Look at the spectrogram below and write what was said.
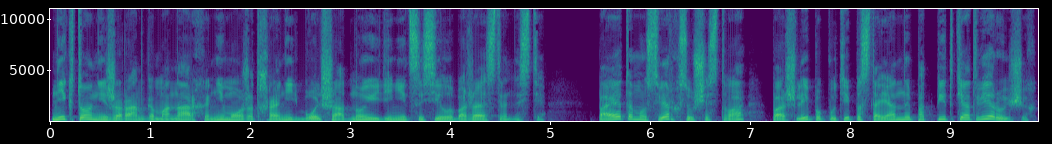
Никто ниже ранга монарха не может хранить больше одной единицы силы божественности. Поэтому сверхсущества пошли по пути постоянной подпитки от верующих,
